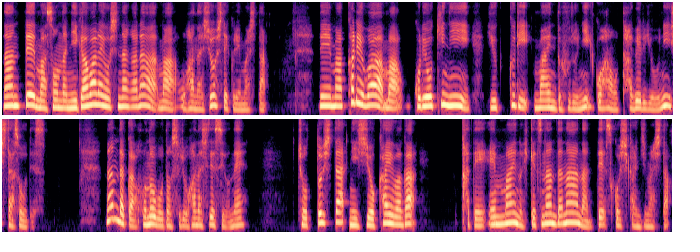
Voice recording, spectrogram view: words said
なんて、まあ、そんな苦笑いをしながら、まあ、お話をしてくれました。で、まあ、彼は、まあ、これを機に、ゆっくりマインドフルにご飯を食べるようにしたそうです。なんだかほのぼのするお話ですよね。ちょっとした日常会話が家庭円満への秘訣なんだなぁなんて少し感じました。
